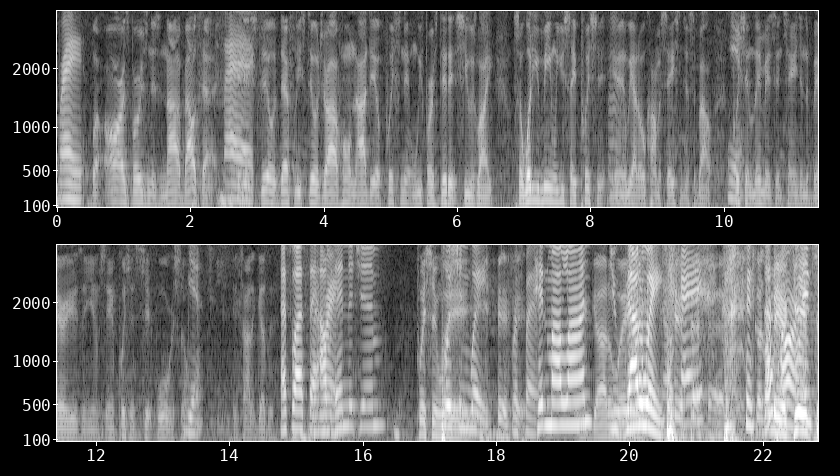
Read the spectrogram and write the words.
Right. But ours version is not about that. And it still definitely still drive home the idea of pushing it. When we first did it, she was like, "So what do you mean when you say push it?" Mm. And we had a whole conversation just about Yeah. pushing limits and changing the barriers and you know what I'm saying, pushing shit forward. So Yeah. they tie together. That's why I said I'm Right. in the gym Pushing way. pushing weight. Respect. hitting my line You gotta you wait. gotta wait. Okay. Because I'm here getting to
